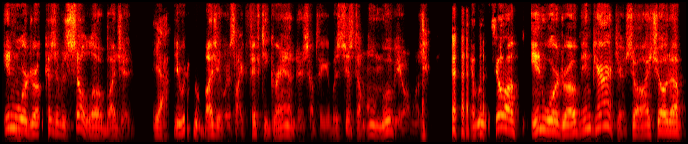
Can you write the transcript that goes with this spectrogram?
in hmm. wardrobe because it was so low budget. Yeah, the original budget was like fifty grand or something. It was just a home movie almost. and we'd show up in wardrobe, in character. So I showed up.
